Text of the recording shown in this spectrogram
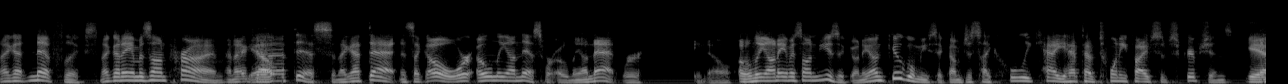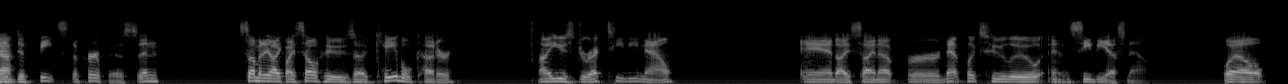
I got Netflix, and I got Amazon Prime, and I yep. got this, and I got that, and it's like, oh, we're only on this, we're only on that, we're you know, only on Amazon Music, only on Google Music. I'm just like, holy cow, you have to have 25 subscriptions. Yeah. it defeats the purpose. And somebody like myself who's a cable cutter, I use DirecTV Now and I sign up for Netflix, Hulu, and CBS Now. Well,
